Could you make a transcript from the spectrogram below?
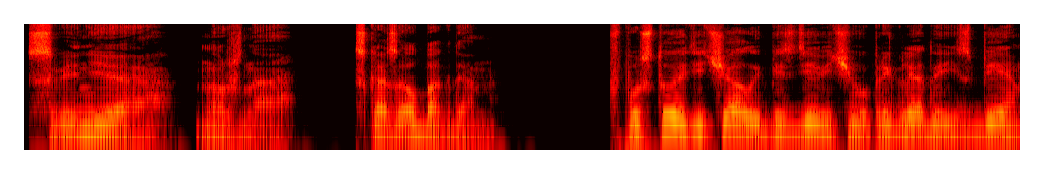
«Свинья нужна», — сказал Богдан. В пустой одичалой, без девичьего пригляда избе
